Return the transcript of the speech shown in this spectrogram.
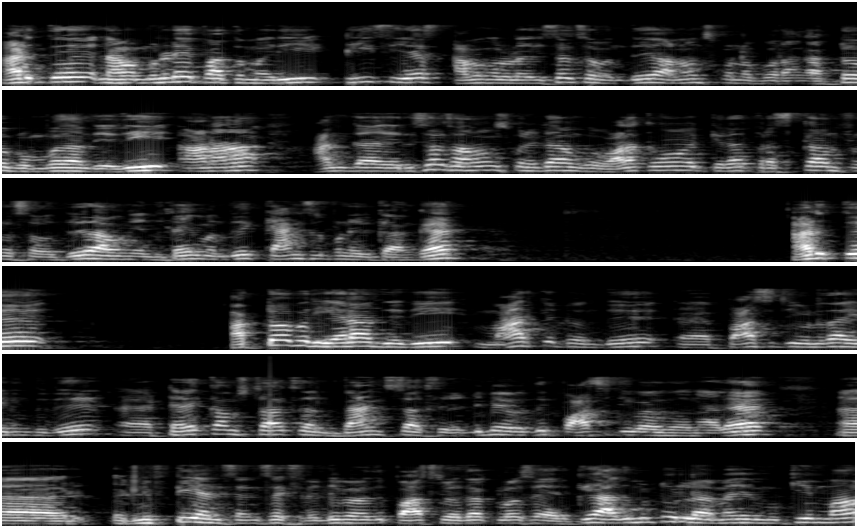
அடுத்து நம்ம முன்னாடியே பார்த்த மாதிரி டிசிஎஸ் அவங்களோட ரிசல்ட்ஸை வந்து அனௌன்ஸ் பண்ண போறாங்க. அக்டோபர் ஒன்பதாம் தேதி. ஆனா அந்த ரிசல்ட்ஸ் அனௌன்ஸ் பண்ணிட்டு அவங்க வழக்கமா வைக்கிற பிரஸ் கான்ஃபரன்ஸ் வந்து அவங்க இந்த டைம் வந்து கேன்சல் பண்ணிருக்காங்க. அடுத்து அக்டோபர் ஏழாம் தேதி மார்க்கெட் வந்து பாசிட்டிவ்ல தான் இருந்தது. Telecom stocks and bank stocks ரெண்டுமே வந்து பாசிட்டிவ் இருந்ததுனால நிஃப்டி அண்ட் சென்செக்ஸ் ரெண்டுமே வந்து பாசிட்டிவ் தான் க்ளோஸ் ஆயிருக்கு. அது மட்டும் இல்லாம முக்கியமாக முக்கியமா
